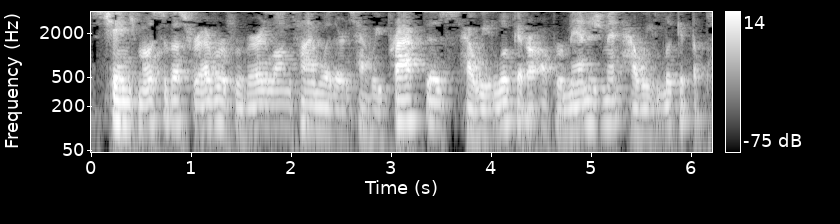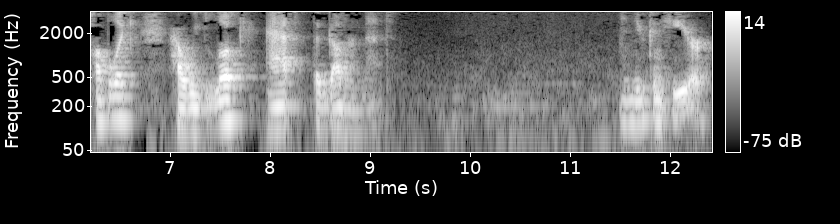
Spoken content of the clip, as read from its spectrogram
It's changed most of us forever for a very long time, whether it's how we practice, how we look at our upper management, how we look at the public, how we look at the government. And you can hear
